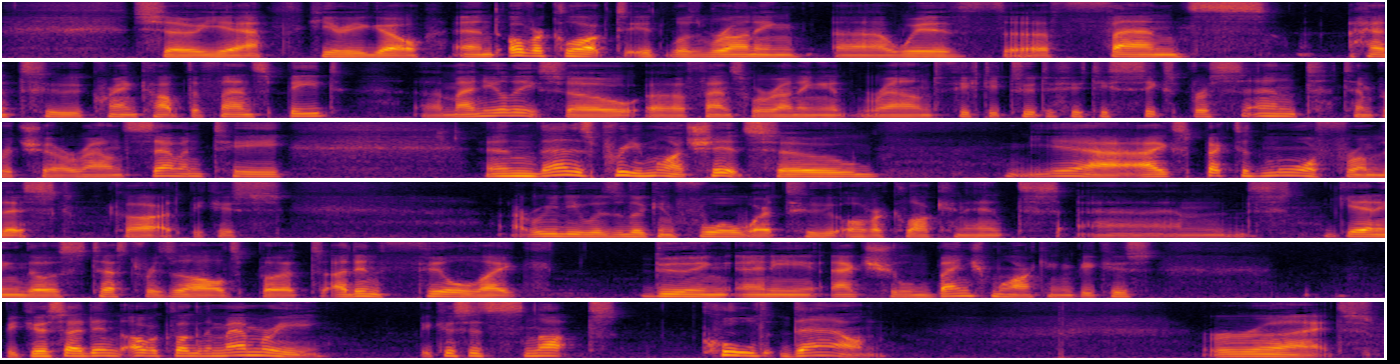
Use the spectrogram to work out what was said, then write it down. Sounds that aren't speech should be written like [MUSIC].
So yeah here you go. And overclocked it was running uh, with uh, fans had to crank up the fan speed uh, manually. So uh, fans were running at around 52 to 56 percent temperature around 70 and that is pretty much it so yeah I expected more from this card because I really was looking forward to overclocking it and getting those test results, but I didn't feel like doing any actual benchmarking because because I didn't overclock the memory because it's not cooled down. Right.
